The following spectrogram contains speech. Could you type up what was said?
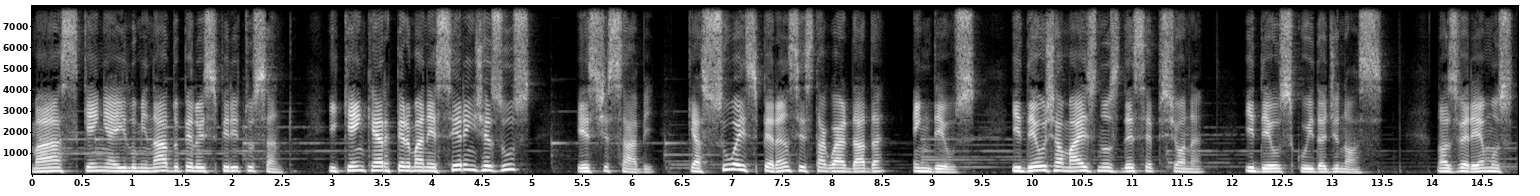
Mas quem é iluminado pelo Espírito Santo e quem quer permanecer em Jesus, este sabe que a sua esperança está guardada em Deus e Deus jamais nos decepciona e Deus cuida de nós. Nós veremos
